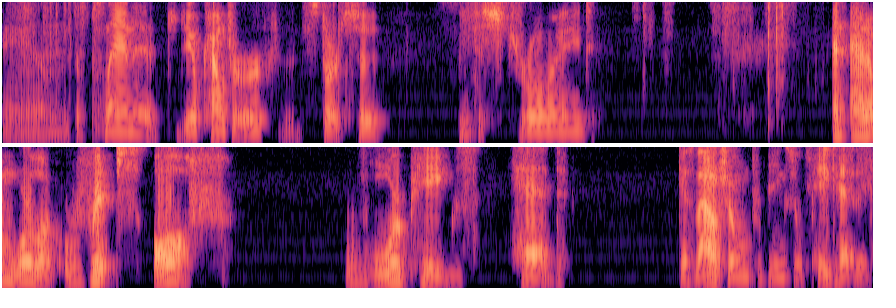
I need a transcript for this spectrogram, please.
and the planet, you know, Counter Earth starts to be destroyed and Adam Warlock rips off War Pig's head. Guess that'll show him for being so pig-headed.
